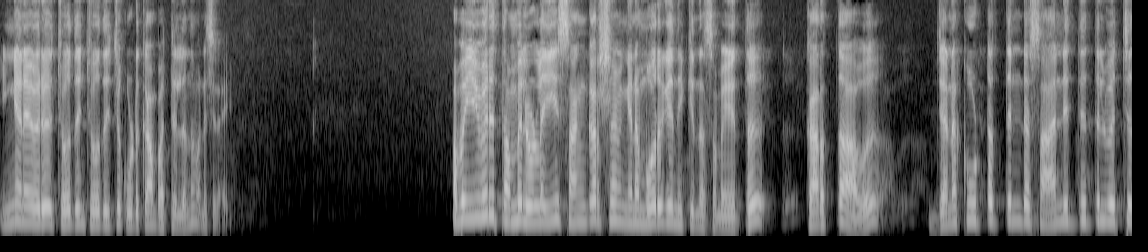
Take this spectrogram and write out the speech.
ഇങ്ങനെ ഒരു ചോദ്യം ചോദിച്ചു കൊടുക്കാൻ പറ്റില്ലെന്ന് മനസ്സിലായി. അപ്പൊ ഇവർ തമ്മിലുള്ള ഈ സംഘർഷം ഇങ്ങനെ മുറുകി നിൽക്കുന്ന സമയത്ത് കർത്താവ് ജനക്കൂട്ടത്തിന്റെ സാന്നിധ്യത്തിൽ വെച്ച്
